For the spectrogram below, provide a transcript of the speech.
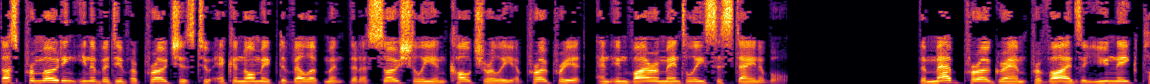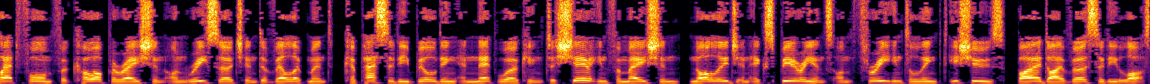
thus promoting innovative approaches to economic development that are socially and culturally appropriate, and environmentally sustainable. The MAB program provides a unique platform for cooperation on research and development, capacity building and networking to share information, knowledge and experience on three interlinked issues, biodiversity loss,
